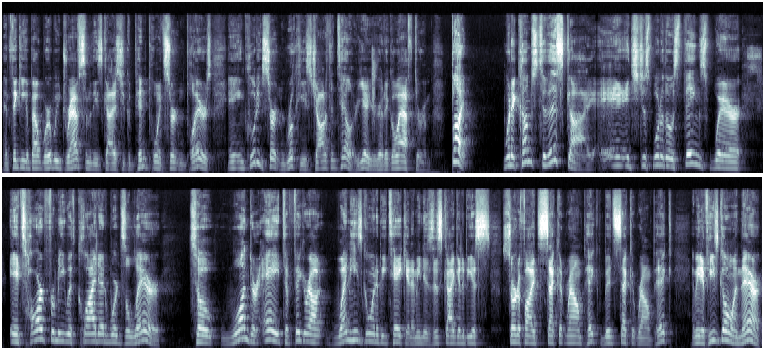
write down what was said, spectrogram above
and thinking about where we draft some of these guys. You could pinpoint certain players, including certain rookies. Jonathan Taylor, yeah, you're going to go after him. But when it comes to this guy, it's just one of those things where it's hard for me with Clyde Edwards-Helaire to wonder a to figure out when he's going to be taken. I mean, is this guy going to be a certified second round pick, mid second round pick? I mean, if he's going there,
